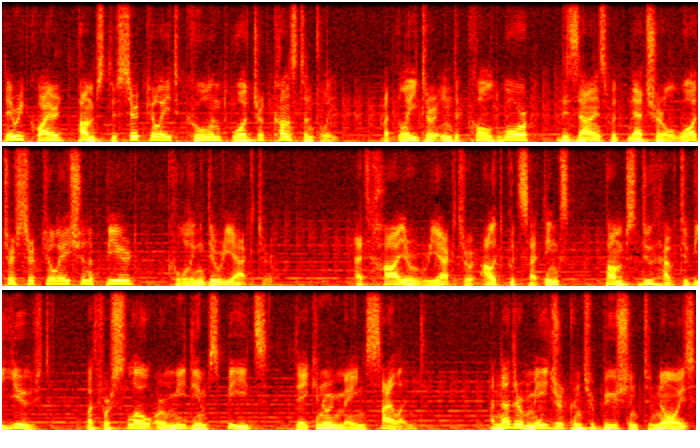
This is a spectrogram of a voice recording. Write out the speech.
they required pumps to circulate coolant water constantly, but later in the Cold War, designs with natural water circulation appeared, cooling the reactor. At higher reactor output settings, pumps do have to be used, but for slow or medium speeds, they can remain silent. Another major contribution to noise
